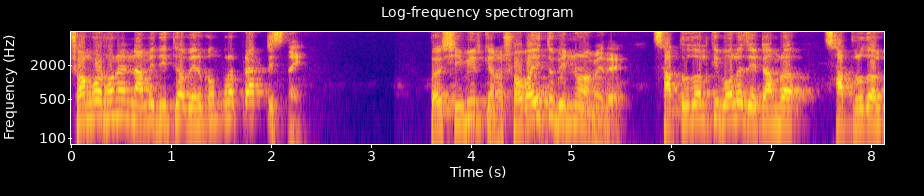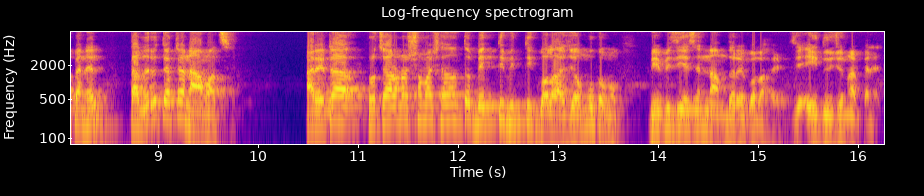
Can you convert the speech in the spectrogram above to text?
সংগঠনের নামে দিতে হবে এরকম কোনো প্র্যাকটিস নাই। তবে শিবির কেন? সবাই তো ভিন্ন নামে দেয়। ছাত্রদল কি বলে যে এটা আমরা ছাত্রদল প্যানেল? তাদেরও তো একটা নাম আছে। আর এটা প্রচারণার সময় সাধারণত ব্যক্তি ভিত্তিক বলা হয় যে অমুক অমুক বিপিজিএস এর নাম ধরে বলা হয় যে এই দুইজনের প্যানেল।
